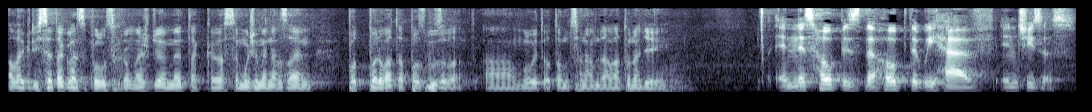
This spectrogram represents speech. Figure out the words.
Ale když se takhle spolu schromažďujeme, tak eh, se můžeme navzájem podporovat a pozbuzovat a mluvit o tom, co nám dává tu naději. And this hope is the hope that we have in Jesus.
